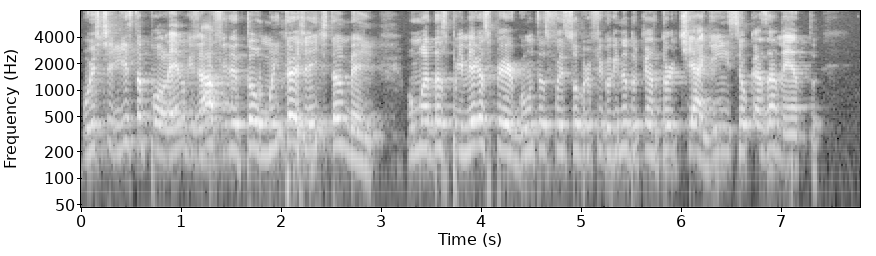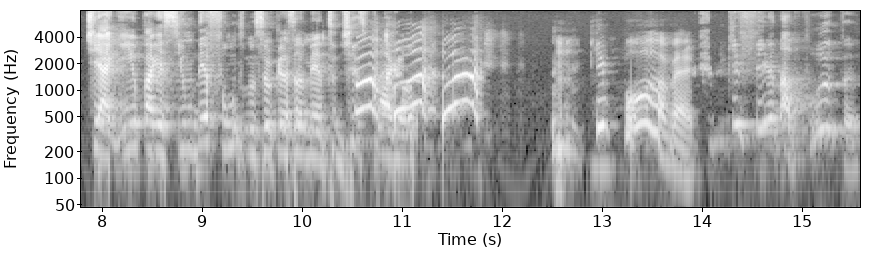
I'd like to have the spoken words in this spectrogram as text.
o estilista polêmico já alfinetou muita gente também. Uma das primeiras perguntas foi sobre o figurino do cantor Tiaguinho em seu casamento. Tiaguinho parecia um defunto no seu casamento, diz. Que porra, velho. que filho da puta.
